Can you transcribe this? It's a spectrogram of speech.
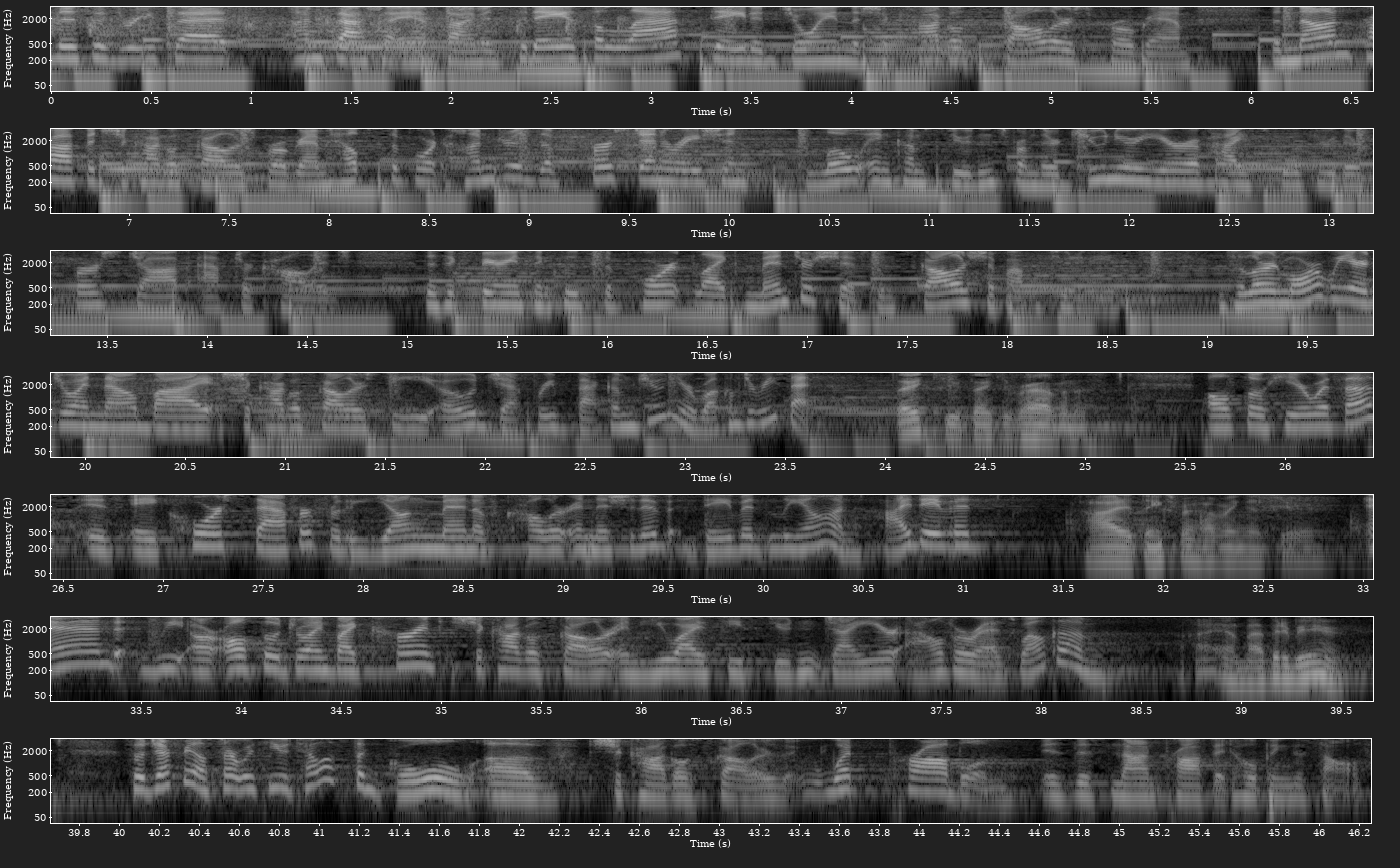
This is Reset. I'm Sasha Ann Simons. Today is the last day to join the Chicago Scholars Program. The nonprofit Chicago Scholars Program helps support hundreds of first generation, low income students from their junior year of high school through their first job after college. This experience includes support like mentorships and scholarship opportunities. And to learn more, we are joined now by Chicago Scholars CEO Jeffrey Beckham Jr. Welcome to Reset. Thank you. Thank you for having us. Also here with us is a core staffer for the Young Men of Color Initiative, David Leon. Hi, David. Hi, thanks for having us here. And we are also joined by current Chicago scholar and UIC student Jair Alvarez. Welcome. Hi, I'm happy to be here. So, Jeffrey, I'll start with you. Tell us the goal of Chicago Scholars. What problem is this nonprofit hoping to solve?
